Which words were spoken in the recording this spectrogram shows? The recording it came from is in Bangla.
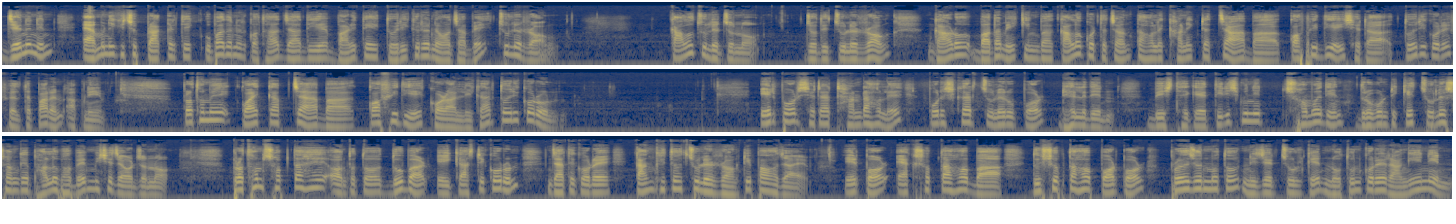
জেনে নিন, এমনই কিছু প্রাকৃতিক উপাদানের কথা যা দিয়ে বাড়িতেই তৈরি করে নেওয়া যাবে চুলের রং। কালো চুলের জন্য। যদি চুলের রং গাঢ়, বাদামি কিংবা কালো করতে চান, তাহলে খানিকটা চা বা কফি দিয়েই সেটা তৈরি করে ফেলতে পারেন আপনি। প্রথমে কয়েক কাপ চা বা কফি দিয়ে কড়া লিকার তৈরি করুন। এরপর সেটা ঠান্ডা হলে পরিষ্কার চুলের উপর ঢেলে দিন। বিশ থেকে ৩০ মিনিট সময় দিন দ্রবণটিকে চুলের সঙ্গে ভালোভাবে মিশে যাওয়ার জন্য। প্রথম সপ্তাহে অন্তত দুবার এই কাজটি করুন যাতে করে কাঙ্ক্ষিত চুলের রঙটি পাওয়া যায়। এরপর এক সপ্তাহ বা দুই সপ্তাহ পর পর প্রয়োজন মতো নিজের চুলকে নতুন করে রাঙিয়ে নিন।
